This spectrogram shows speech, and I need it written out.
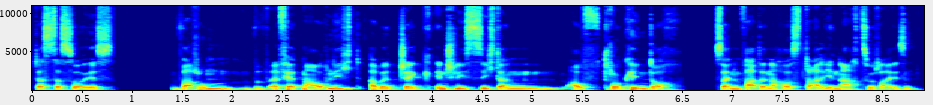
dass das so ist. Warum erfährt man auch nicht, aber Jack entschließt sich dann auf Druck hin doch, seinem Vater nach Australien nachzureisen.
